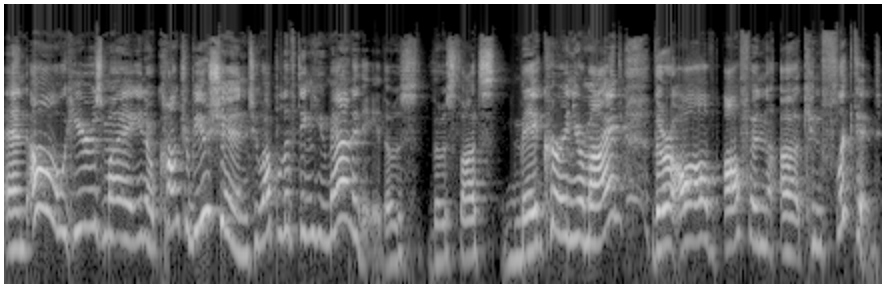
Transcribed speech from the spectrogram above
and oh, here's my, you know, contribution to uplifting humanity. Those, those thoughts may occur in your mind. They're all often uh, conflicted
